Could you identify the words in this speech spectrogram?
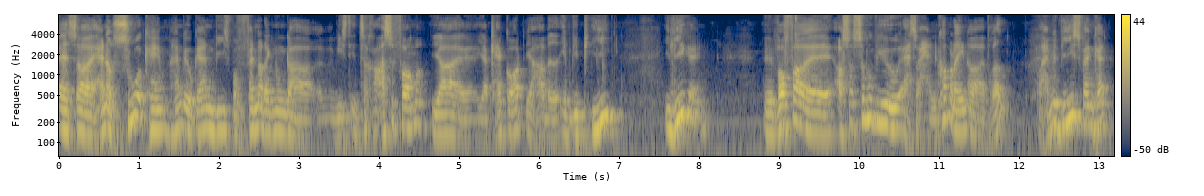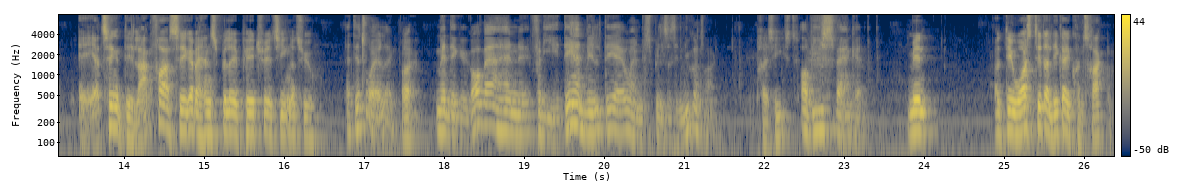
Altså, han er jo sur, Cam. Han vil jo gerne vise, hvorfor fanden er der ikke nogen, der har vist interesse for mig. Jeg, jeg kan godt. Jeg har været MVP i ligaen. Øh, hvorfor? Øh, og så, så må vi jo... Altså, han kommer derind og er vred, og han vil vise, hvad han kan. Jeg tænker, det er langt fra sikkert, at han spiller i Patriots 21. Ja, det tror jeg heller ikke. Nej, Men det kan godt være, at han... øh, Fordi det, han vil, det er jo, at han vil spille sig til en ny kontrakt. præcist. Og vise, hvad han kan. Men, og det er jo også det, der ligger i kontrakten.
